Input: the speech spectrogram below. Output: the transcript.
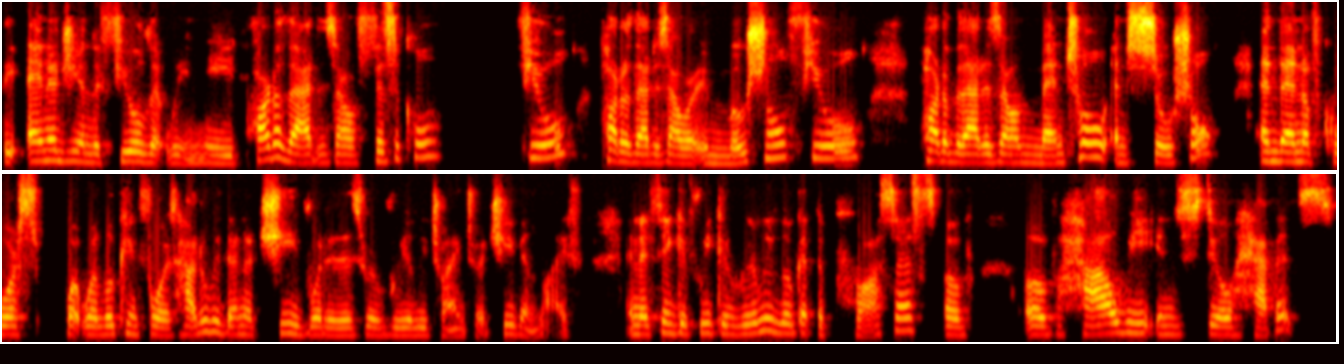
the energy and the fuel that we need. Part of that is our physical fuel, part of that is our emotional fuel, part of that is our mental and social. And then, of course, what we're looking for is how do we then achieve what it is we're really trying to achieve in life? And I think if we can really look at the process of, of how we instill habits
